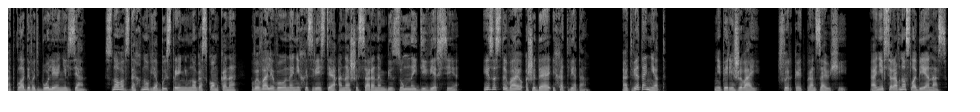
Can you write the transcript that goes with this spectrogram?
Откладывать более нельзя. Снова вздохнув, я быстро и немного скомканно вываливаю на них известие о нашей с Аароном безумной диверсии и застываю, ожидая их ответа. Ответа нет. «Не переживай», — фыркает пронзающий. «Они все равно слабее нас».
